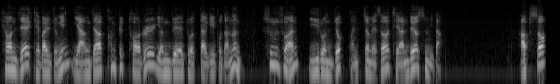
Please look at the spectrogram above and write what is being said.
현재 개발 중인 양자 컴퓨터를 연두에 두었다기보다는 순수한 이론적 관점에서 제안되었습니다. 앞서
